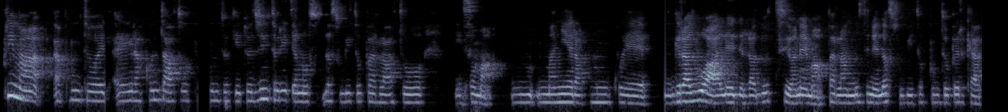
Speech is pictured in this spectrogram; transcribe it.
Prima appunto hai raccontato appunto che i tuoi genitori ti hanno da subito parlato, insomma, in maniera comunque graduale dell'adozione, ma parlandotene da subito appunto perché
